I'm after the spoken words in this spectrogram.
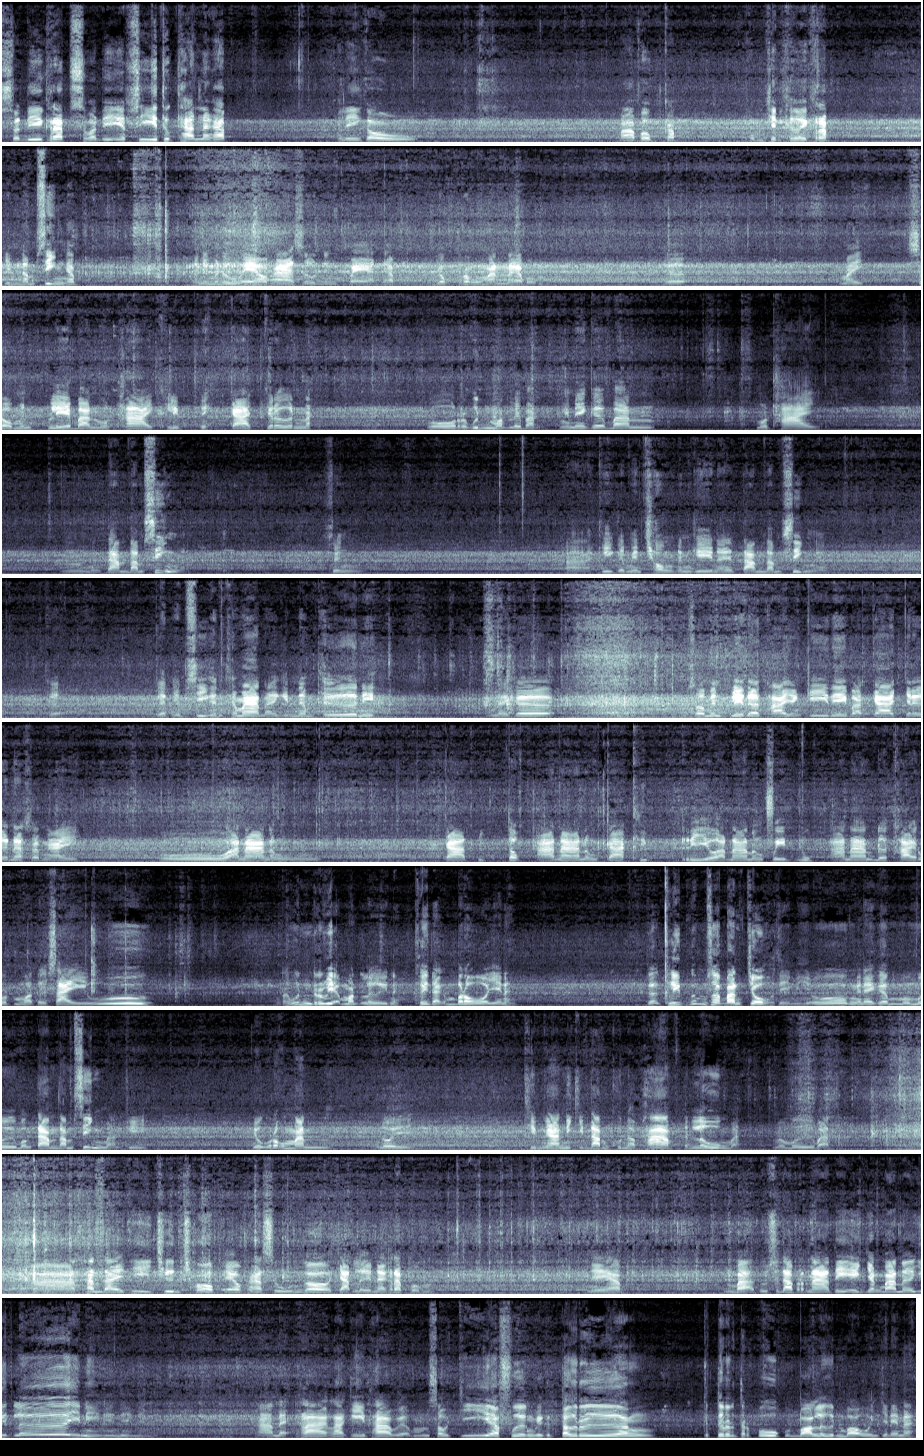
สวัสดีครับ สวัสดี FC ทุกท่านนะครับ วันนี้ก็มาพบกับผมเช่นเคยครับกินน้ำซิ่งครับ อันนี้มาดู L5018 นะครับ ยกตรงมันนะครับผมเออไม่โซมันเปลี่ยบานหมดทายคลิปติกาเจริญนะโอ้ระวุ่นหมดเลยบัดงั้นนี่ก็บานหมดทายอืมดามดาม ซิ่งอะซึ่งกีก็เป็นช่องกันกีนะตามดาซิ่งครับเกิดเกิดเอฟซีกันขมาดนะกินน้ำเธอนี่ไหนก็สอมันเปลียเดินทายอย่างกี้ที่บัตรกาเจริญนะสำไงโอ้อาณานองกาติ๊กตอกอาณานองกาคลิปเรียวอาณานองเฟซบุ๊กอาณาเดินทายรถมอเตอร์ไซค์อู้แต่วุ่นระเวียหมดเลยนะเคยแต่กับโบรยางนะ ก็คลิปก็มันสอบบันโจทีนี้โอ้ยไงในก็มือบางตามดำซิ่งมันกียกรองมันโดยทีมงานนี่กิดำคุณภาพเป็นลูกมันมามือบัดท่านใดที่ชื่นชอบ L50 ก็จัดเลยนะครับผมนี่ครับบะตุสดาปรนาที่เองจังบานเนยยึดเลยนี่นี่นี่นี่อ่าเนี่ยคลาคลากีทาเวมโซจียเฟืองเวกเตอร์เรือง ក៏ទៅត្រពូកបលលឿនបអ៊ុយចឹងណា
